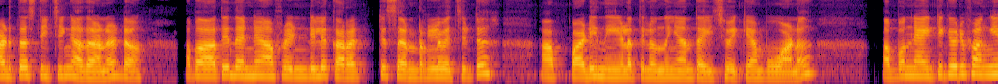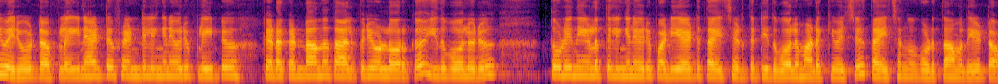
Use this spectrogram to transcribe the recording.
അടുത്ത സ്റ്റിച്ചിങ് അതാണ് കേട്ടോ അപ്പോൾ ആദ്യം തന്നെ ആ ഫ്രണ്ടിൽ കറക്റ്റ് സെന്ററിൽ വെച്ചിട്ട് ആ പടി നീളത്തിലൊന്ന് ഞാൻ തയ്ച്ച് വയ്ക്കാൻ പോവാണ്. അപ്പം നൈറ്റിക്ക് ഒരു ഭംഗി വരും കേട്ടോ പ്ലെയിനായിട്ട് ഫ്രണ്ടിൽ ഇങ്ങനെ ഒരു പ്ലേറ്റ് കിടക്കണ്ടെന്ന് താല്പര്യമുള്ളവർക്ക് ഇതുപോലൊരു തുണി നീളത്തിൽ ഇങ്ങനെ ഒരു പടിയായിട്ട് തയ്ച്ചെടുത്തിട്ട് ഇതുപോലെ മടക്കി വെച്ച് തയ്ച്ചങ്ങ് കൊടുത്താൽ മതി കേട്ടോ.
